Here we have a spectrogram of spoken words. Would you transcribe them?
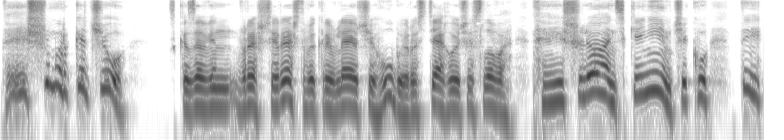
Ти шмаркачу, сказав він, врешті-решт, викривляючи губи, розтягуючи слова. Ти шльонський німчику, ти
